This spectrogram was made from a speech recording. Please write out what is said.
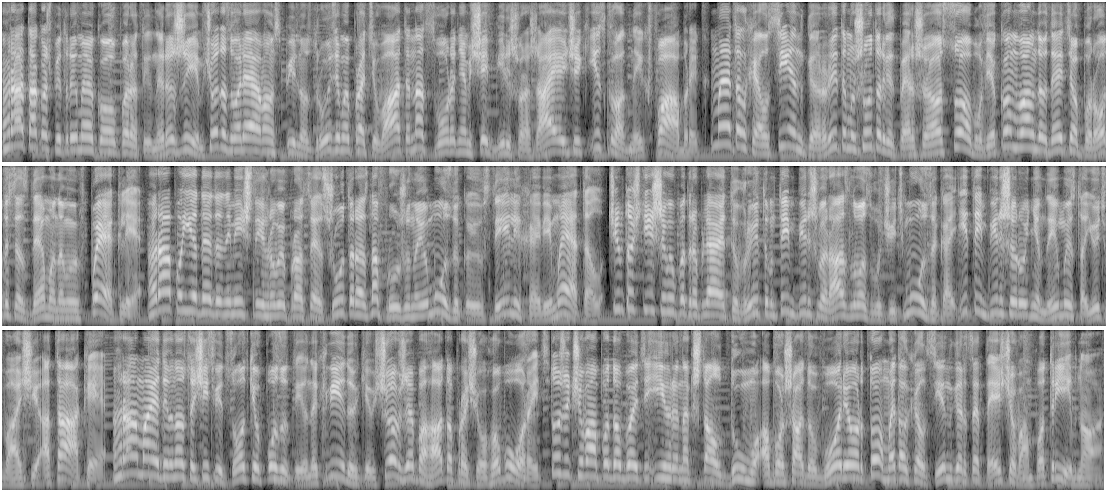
Гра також підтримує кооперативний режим, що дозволяє вам спільно з друзями працювати над створенням ще більш вражаючих і складних фабрик. Metal Hellsinger – ритм шутер від першої особи, в якому вам доведеться боротися з демонами в пеклі. Гра поєднує динамічний ігровий процес шутера з напруженою музикою в стилі heavy metal. Чим точніше ви потрапляєте в ритм, тим більш виразливо звучить музика, і тим більше руйнівними стають ваші атаки. Гра має 96% позитивних відгуків, що вже багато про що говорить. Тож, якщо вам подобаються ігри на кшталт Doom або Shadow Warrior, то Metal Hellsinger це те, що вам потрібно.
